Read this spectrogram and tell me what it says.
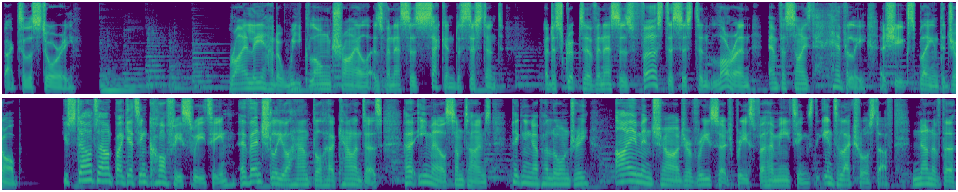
back to the story. Riley had a week long trial as Vanessa's second assistant. A descriptor Vanessa's first assistant, Lauren, emphasized heavily as she explained the job. You start out by getting coffee, sweetie. Eventually, you'll handle her calendars, her emails sometimes, picking up her laundry. I'm in charge of research briefs for her meetings, the intellectual stuff, none of the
